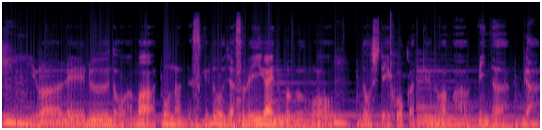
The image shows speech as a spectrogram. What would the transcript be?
うん。言われるのはまあそうなんですけどじゃあそれ以外の部分をうん。どうしていこうかっていうのはまあみんなが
